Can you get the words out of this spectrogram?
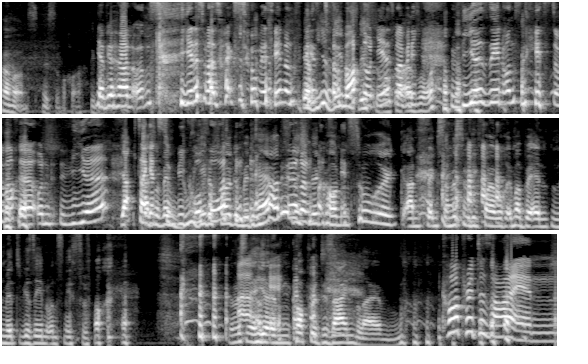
Hören wir uns nächste Woche. Ja, wir hören uns. jedes Mal sagst du, wir sehen uns Ja, nächste wir sehen Woche. uns nächste und jedes Woche, Mal bin ich, also. wir sehen uns nächste Woche. Und wir, Ja, ich zeige also jetzt wenn zum du jede Mikrofon. Folge mit herzlich willkommen zurück anfängst, dann müssen wir die Folge auch immer beenden mit wir sehen uns nächste Woche. Wir müssen Ah, ja hier okay. im Corporate Design bleiben. Corporate Design.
